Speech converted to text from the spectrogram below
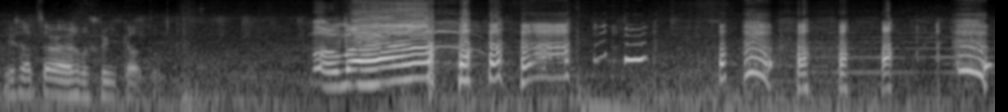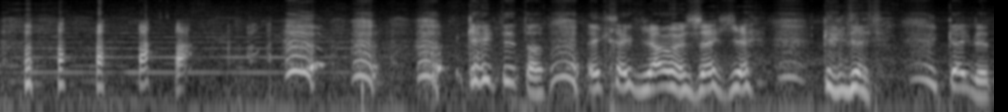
Je gaat zo erg de goede kant op. Mama! Kijk dit dan. Ik geef jou een zetje. Kijk dit. Kijk dit.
